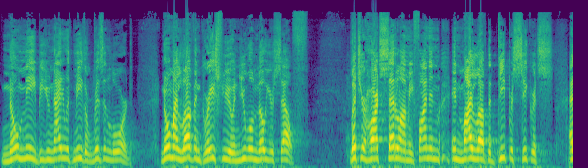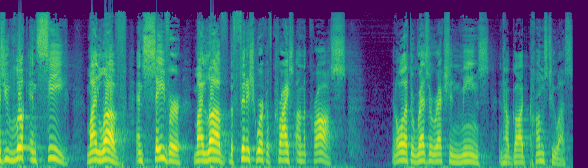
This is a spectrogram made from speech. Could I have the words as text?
Know me, be united with me, the risen Lord. Know my love and grace for you, and you will know yourself. Let your heart settle on me. Find in, in my love the deeper secrets as you look and see my love and savor my love, the finished work of Christ on the cross, and all that the resurrection means and how God comes to us.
